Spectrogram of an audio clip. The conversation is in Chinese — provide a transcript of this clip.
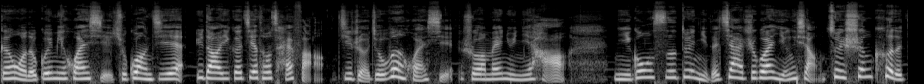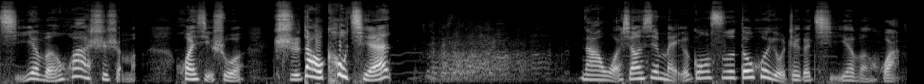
跟我的闺蜜欢喜去逛街遇到一个街头采访记者就问欢喜说美女你好你公司对你的价值观影响最深刻的企业文化是什么？欢喜说迟到扣钱。那我相信每个公司都会有这个企业文化。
